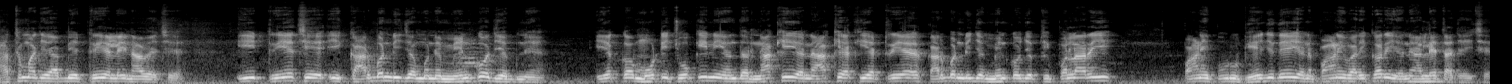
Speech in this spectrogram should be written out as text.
હાથમાં જે આ બે ટ્રે લઈને આવે છે એ ટ્રે છે એ કાર્બન ડિઝમ અને મેન્કોજેબને એક મોટી ચોકીની અંદર નાખી અને આખી આખી આ ટ્રે કાર્બન ડિઝમ મેન્કોજેબથી પલારી પાણી પૂરું ભેજ દે અને પાણીવાળી કરી અને આ લેતા જાય છે.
